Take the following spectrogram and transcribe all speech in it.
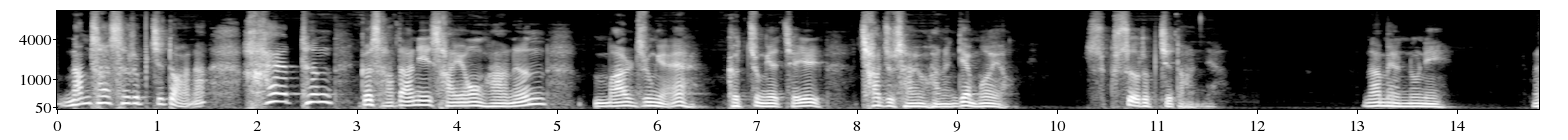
남사스럽지도 않아. 하여튼 그 사단이 사용하는 말 중에 그 중에 제일 자주 사용하는 게 뭐요? 쑥스럽지도 않냐. 남의 눈이 어?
